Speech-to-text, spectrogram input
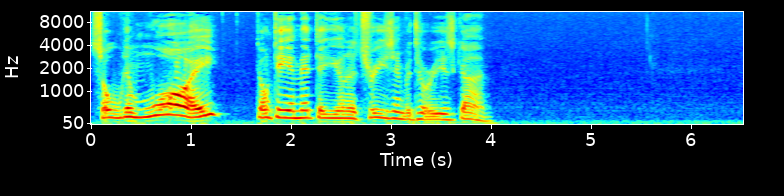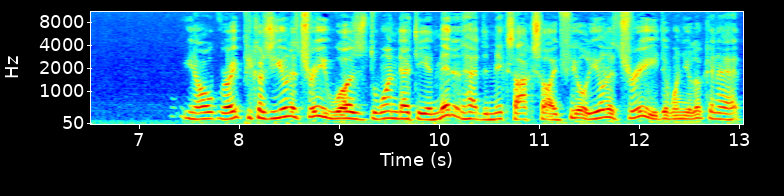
so then why don't they admit that Unit 3's inventory is gone? You know, right? Because Unit 3 was the one that they admitted had the mixed oxide fuel. Unit 3, the one you're looking at,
